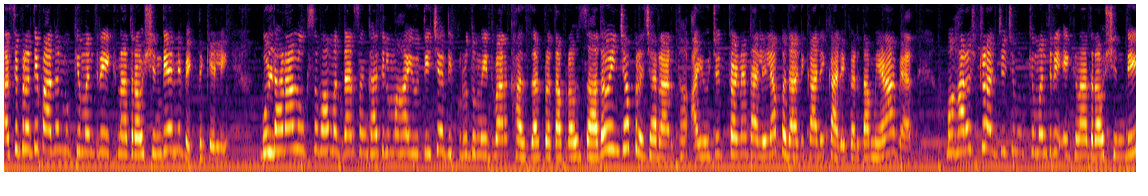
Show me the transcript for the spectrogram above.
असे प्रतिपादन मुख्यमंत्री एकनाथराव शिंदे यांनी व्यक्त केले. बुलढाणा लोकसभा मतदारसंघातील महायुतीचे अधिकृत उमेदवार खासदार प्रतापराव जाधव यांच्या प्रचारार्थ आयोजित करण्यात आलेल्या पदाधिकारी कार्यकर्ता मेळाव्यात महाराष्ट्र राज्याचे मुख्यमंत्री एकनाथराव शिंदे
